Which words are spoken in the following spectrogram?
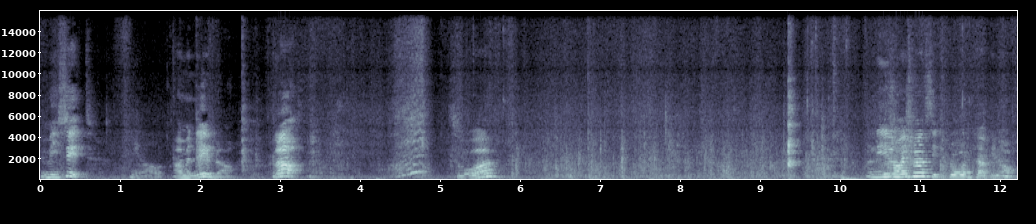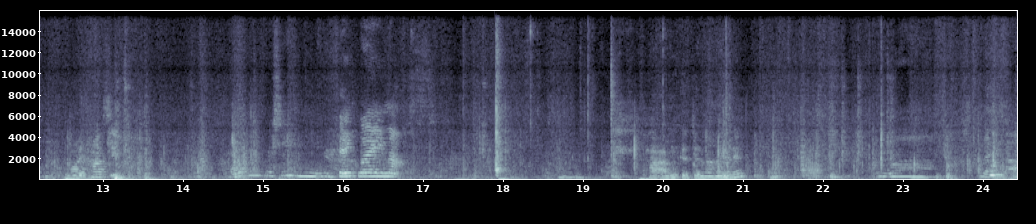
det är mysigt Ja. Ja, men det är bra. Bra! Så. อันนี้ร้อยห้าสิบโครนค่ะพี่น้องร้อยห้าสิบ Thank you very much. ถามก็จะนานเลย Wow. Vänta.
